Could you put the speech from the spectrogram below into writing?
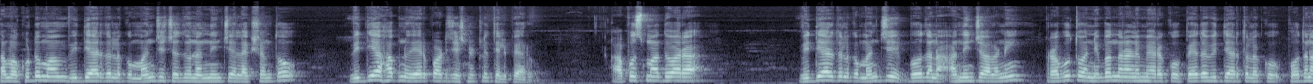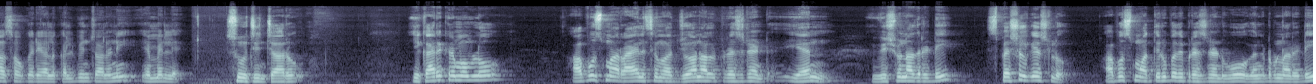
తమ కుటుంబం విద్యార్థులకు మంచి చదువును అందించే లక్ష్యంతో విద్యా హబ్ను ఏర్పాటు చేసినట్లు తెలిపారు. అపుస్మా ద్వారా విద్యార్థులకు మంచి బోధన అందించాలని ప్రభుత్వ నిబంధనల మేరకు పేద విద్యార్థులకు బోధనా సౌకర్యాలు కల్పించాలని ఎమ్మెల్యే సూచించారు. ఈ కార్యక్రమంలో APUSMA Rayalaseema zonal president N Viswanath Reddy special గెస్టులు APUSMA Tirupati president O Venkataramana Reddy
